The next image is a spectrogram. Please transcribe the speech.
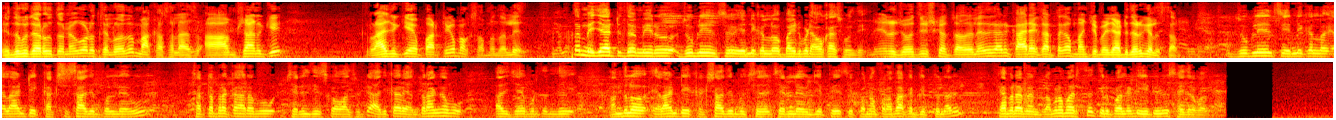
ఎందుకు జరుగుతున్నా కూడా తెలియదు. మాకు అసలు ఆ- ఆ అంశానికి రాజకీయ పార్టీగా మాకు సంబంధం లేదు. ఎంత మెజార్టీతో మీరు జూబ్లీ హిల్స్ ఎన్నికల్లో బయటపడే అవకాశం ఉంది? నేను జ్యోతిష్గా చదవలేదు కానీ కార్యకర్తగా మంచి మెజార్టీతో గెలుస్తాం. జూబ్లీ హిల్స్ ఎన్నికల్లో ఎలాంటి కక్ష సాధింపులు లేవు. చట్ట ప్రకారము చర్యలు తీసుకోవాల్సి ఉంటే అధికార యంత్రాంగము అది చేపడుతుంది. అందులో ఎలాంటి కక్షాదింపులు చర్యలేవని చెప్పేసి పొన్న ప్రభాకర్ చెప్తున్నారు. కెమెరామెన్ రమణ మరిస్తే తిరుపతి రెడ్డి ఈటీవీ హైదరాబాద్.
